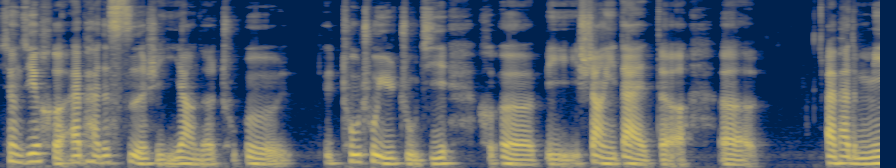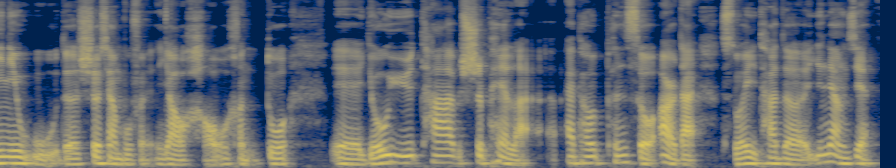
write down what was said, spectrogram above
相机和 iPad 四是一样的，突呃突出于主机和呃比上一代的呃 iPad Mini 五的摄像部分要好很多。呃，由于它适配了 Apple Pencil 二代，所以它的音量键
